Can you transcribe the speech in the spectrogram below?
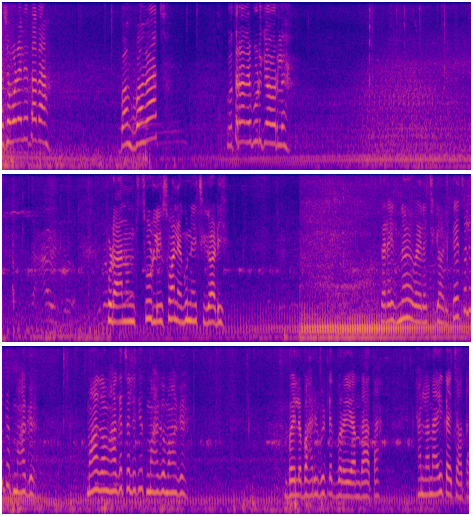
कसं वडायले दादा? बंग बंगाच उतरा रे बुडक्यावरलं. पुढं आणून सोडली सोन्या गुन्ह्याची गाडी. चालेल न बैलाची गाडी. काय चालत आहेत महाग महाग महाग चालत आहेत महाग महाग बैल भारी भेटलेत बरं यंदा आता. ह्यांना नाही ऐकायचं आता.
